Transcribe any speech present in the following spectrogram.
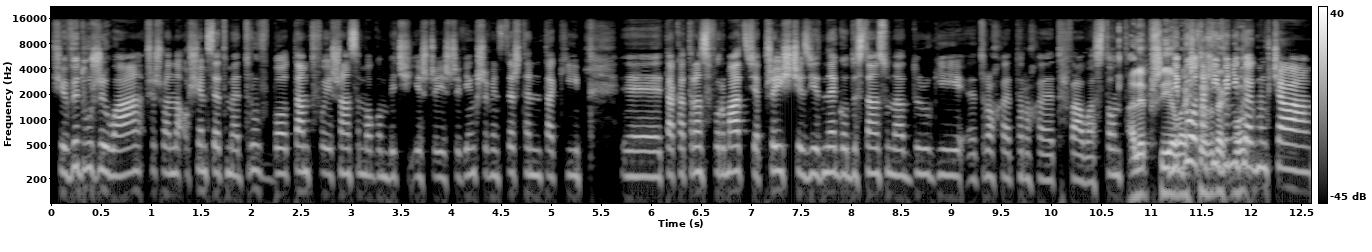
się wydłużyła, przeszła na 800 metrów, bo tam twoje szanse mogą być jeszcze, jeszcze większe, więc też ten taki, e, taka transformacja, przejście z jednego dystansu na drugi e, trochę, trochę trwała. Stąd ale nie było to, takiego tak wyniku, po... jakbym chciała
